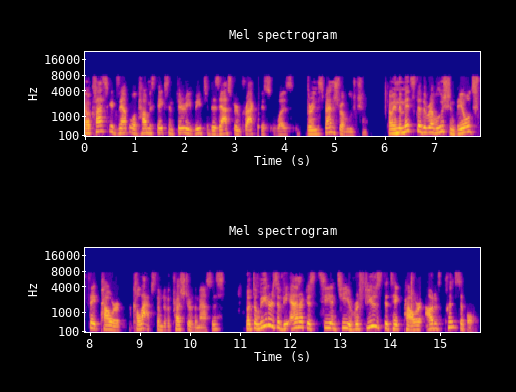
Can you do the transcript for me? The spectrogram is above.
Now, a classic example of how mistakes in theory lead to disaster in practice was during the Spanish Revolution. Now, in the midst of the revolution, the old state power collapsed under the pressure of the masses, but the leaders of the anarchist CNT refused to take power out of principle.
